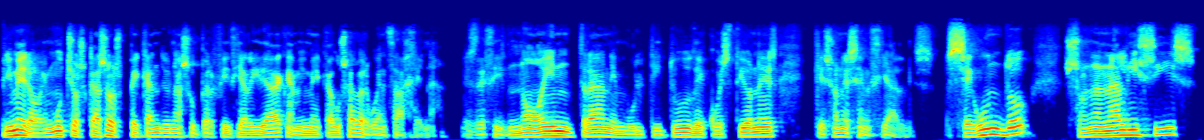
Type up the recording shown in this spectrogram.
Primero, en muchos casos pecan de una superficialidad que a mí me causa vergüenza ajena. Es decir, no entran en multitud de cuestiones que son esenciales. Segundo, son análisis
